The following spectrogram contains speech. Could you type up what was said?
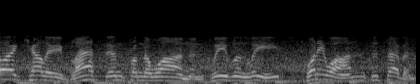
Leroy Kelly blasts in from the one, and Cleveland leads 21 to 7.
